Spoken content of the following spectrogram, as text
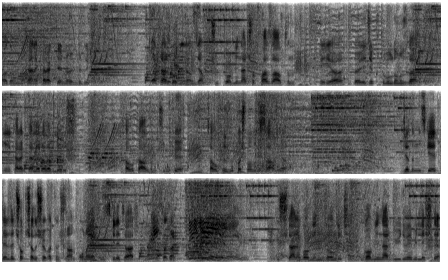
O adamın bir tane karakterini öldürdük. Tekrar goblin alacağım. Çünkü goblinler çok fazla altın veriyor. Böylece kutu bulduğumuzda yeni karakterler alabiliyoruz. Tavuk aldım çünkü tavuk hızlı koşmamızı sağlıyor. Cadının iskeletleri de çok çalışıyor. Bakın şu an 10'a yakın iskeleti var ortada. 3 tane goblinimiz olduğu için goblinler büyüdü ve birleşti.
